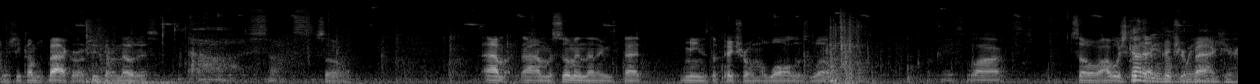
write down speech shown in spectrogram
when she comes back, or if she's gonna notice. Ah, it sucks. So I'm I'm assuming that that means the picture on the wall as well. Okay, it's locked. So I would There's put gotta be that picture back, here.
